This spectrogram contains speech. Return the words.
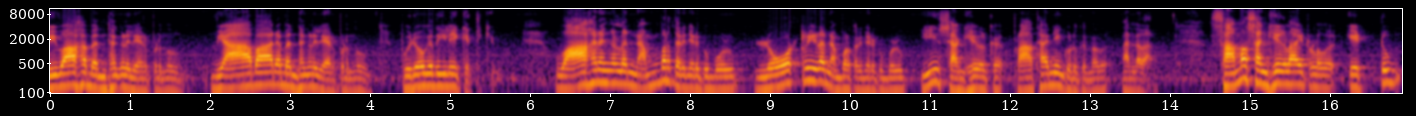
വിവാഹ ബന്ധങ്ങളിൽ ഏർപ്പെടുന്നതും വ്യാപാര ബന്ധങ്ങളിൽ ഏർപ്പെടുന്നതും പുരോഗതിയിലേക്ക് എത്തിക്കും. വാഹനങ്ങളുടെ നമ്പർ തിരഞ്ഞെടുക്കുമ്പോഴും ലോട്ടറിയുടെ നമ്പർ തിരഞ്ഞെടുക്കുമ്പോഴും ഈ സംഖ്യകൾക്ക് പ്രാധാന്യം കൊടുക്കുന്നത് നല്ലതാണ്. സമസംഖ്യകളായിട്ടുള്ളത് എട്ടും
